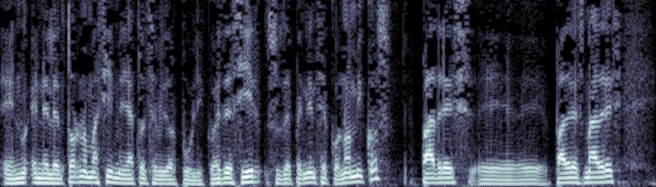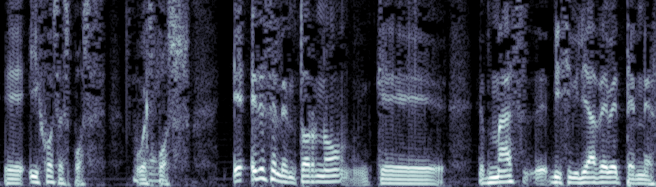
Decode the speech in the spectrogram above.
en, en el entorno más inmediato del servidor público. Es decir, sus dependientes económicos, padres, padres, madres, hijos, esposas o esposos. E, ese es el entorno que más visibilidad debe tener.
